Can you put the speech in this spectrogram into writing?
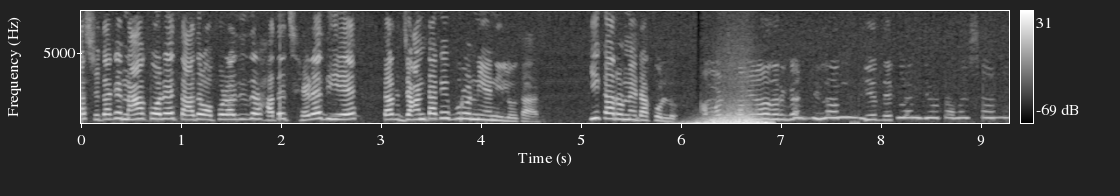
তারা সেটাকে না করে তাদের অপরাধীদের হাতে ছেড়ে দিয়ে তার জানটাকে পুরো নিয়ে নিল তার। কি কারণে এটা করল? আমার স্বামীর আধার কার্ড দিলাম, দিয়ে দেখলাম যে ওটা আমার স্বামী।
